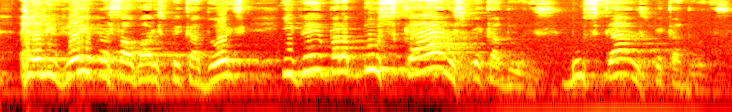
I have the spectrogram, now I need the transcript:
ele veio para salvar os pecadores e veio para buscar os pecadores, buscar os pecadores.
